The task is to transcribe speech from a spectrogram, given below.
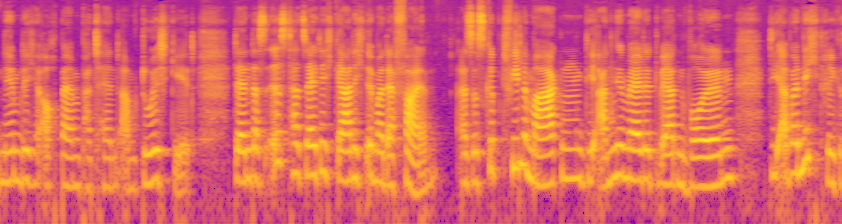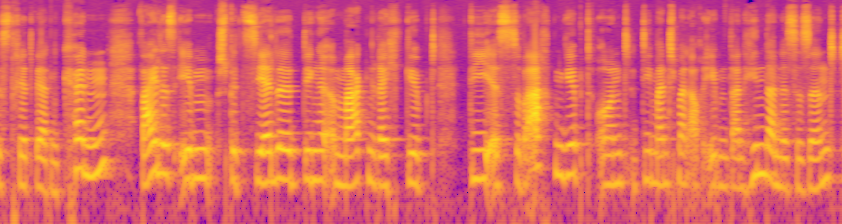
nämlich auch beim Patentamt durchgeht. Denn das ist tatsächlich gar nicht immer der Fall. Also es gibt viele Marken, die angemeldet werden wollen, die aber nicht registriert werden können, weil es eben spezielle Dinge im Markenrecht gibt, die es zu beachten gibt und die manchmal auch eben dann Hindernisse sind,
